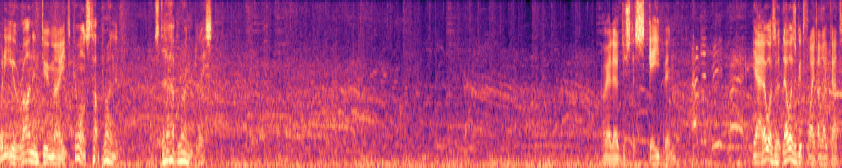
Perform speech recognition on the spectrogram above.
What are you running to, mate? Come on, stop running. Stop running, please. Okay, they're just escaping. Yeah, that was a that was a good fight. I like that.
